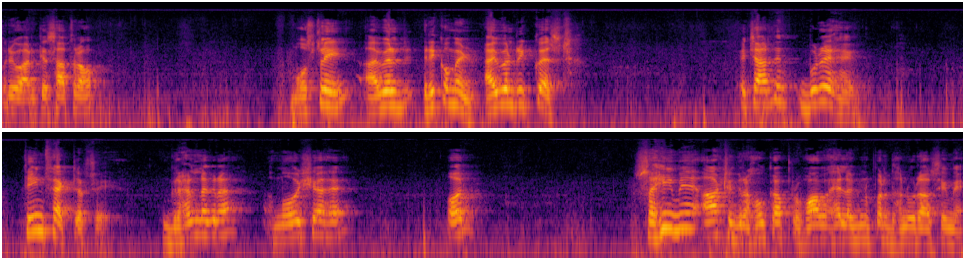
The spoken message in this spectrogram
परिवार के साथ रहो। Mostly I will recommend I will request ये चार दिन बुरे हैं। तीन फैक्टर से, ग्रहण लग रहा है अमावस्या है, और सही में आठ ग्रहों का प्रभाव है लग्न पर धनु राशि में।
